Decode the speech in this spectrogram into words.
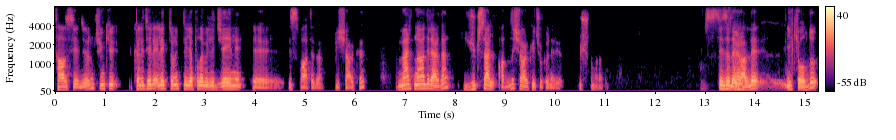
tavsiye ediyorum. Çünkü kaliteli elektronikte yapılabileceğini e, ispat eden bir şarkı. Mert Nadirer'den Yüksel adlı şarkıyı çok öneriyorum. 3 numarada. Size de herhalde ilk oldu.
